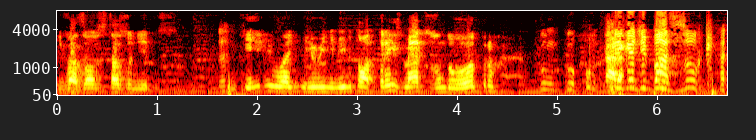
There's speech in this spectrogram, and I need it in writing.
Invasão dos Estados Unidos. Em que ele e o e o inimigo estão a 3 metros um do outro. Com, com cara- briga de bazuca.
